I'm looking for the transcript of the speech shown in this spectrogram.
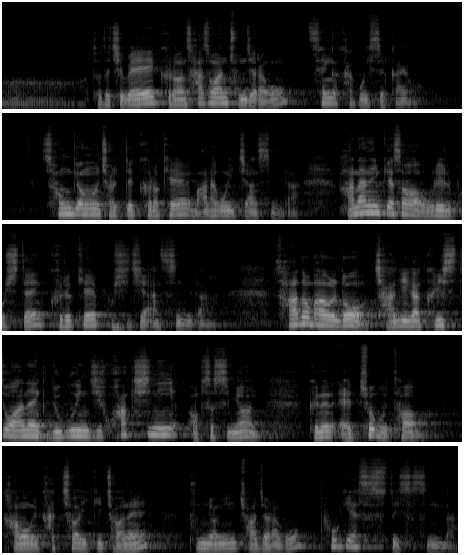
어, 도대체 왜 그런 사소한 존재라고 생각하고 있을까요? 성경은 절대 그렇게 말하고 있지 않습니다. 하나님께서 우리를 보시되 그렇게 보시지 않습니다. 사도 바울도 자기가 그리스도 안에 누구인지 확신이 없었으면 그는 애초부터 감옥에 갇혀 있기 전에 분명히 좌절하고 포기했을 수도 있었습니다.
